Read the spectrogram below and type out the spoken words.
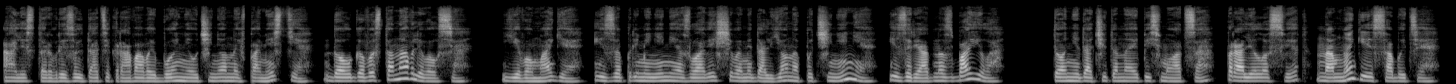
Алистер в результате кровавой бойни, учиненной в поместье, долго восстанавливался. Его магия из-за применения зловещего медальона подчинения изрядно сбоила. То недочитанное письмо отца пролило свет на многие события.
